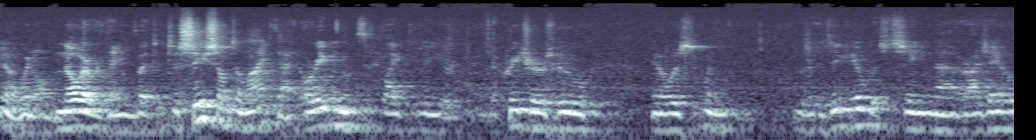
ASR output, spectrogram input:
you know, we don't know everything, but to- see something like that, or even like the, the creatures who, you know, was, when, was it Ezekiel that's seen, uh, or Isaiah, who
